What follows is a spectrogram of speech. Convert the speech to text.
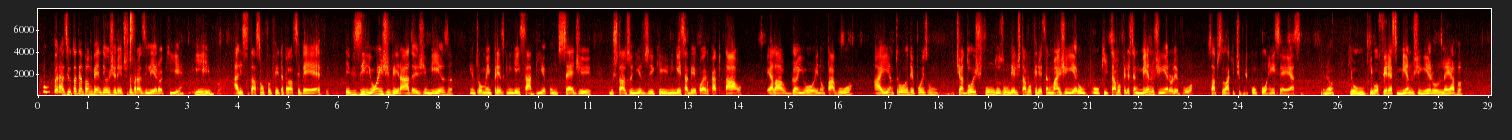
O Brasil está tentando vender os direitos do brasileiro aqui e a licitação foi feita pela CBF, teve zilhões de viradas de mesa entrou uma empresa que ninguém sabia, com sede nos Estados Unidos e que ninguém sabia qual era o capital. Ela ganhou e não pagou. Aí entrou depois um, tinha dois fundos, um deles estava oferecendo mais dinheiro, o, o que estava oferecendo menos dinheiro levou. Sabe-se lá que tipo de concorrência é essa, entendeu? Que o que oferece menos dinheiro leva,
